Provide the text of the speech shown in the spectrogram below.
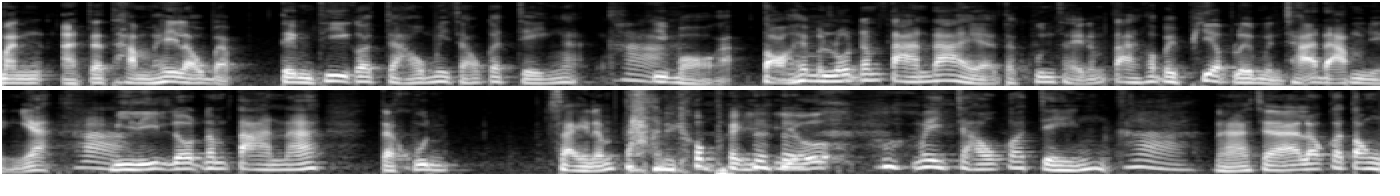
มันอาจจะทำให้เราแบบเต็มที่ก็เจ้าไม่เจ้าก็เจ๊งอะค่ะที่บอกอะต่อให้มันลดน้ำตาลได้อะแต่คุณใส่น้ำตาลเข้าไปเพียบเลยเหมือนชาดำอย่างเงี้ยค่ะมีฤทธิ์ลดน้ำตาลนะ แต่คุณ ใส่น้ำตาลเข้าไปเยอะ ไม่เจ้าก็เจ๊งค่ะนะฉะนั้นเราก็ต้อง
